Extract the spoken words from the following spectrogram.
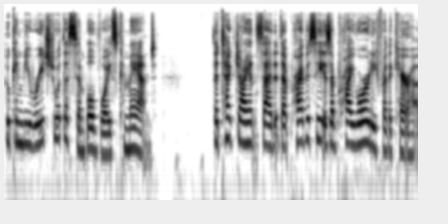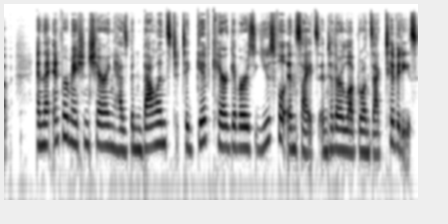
who can be reached with a simple voice command. The tech giant said that privacy is a priority for the Care Hub and that information sharing has been balanced to give caregivers useful insights into their loved ones' activities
